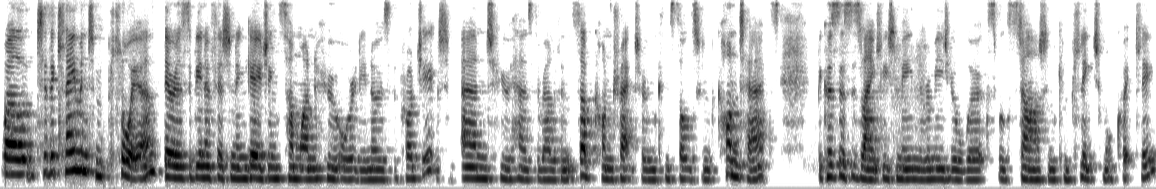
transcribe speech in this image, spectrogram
Well, to the claimant employer, there is a benefit in engaging someone who already knows the project and who has the relevant subcontractor and consultant contacts, because this is likely to mean the remedial works will start and complete more quickly.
